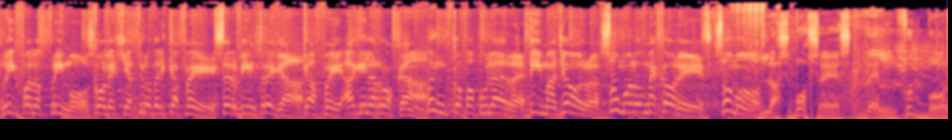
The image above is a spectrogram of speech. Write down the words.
Rifa Los Primos, Colegiatura del Café, Servientrega, Café Águila Roja, Banco Popular, Di Mayor, somos los mejores, somos Las voces del fútbol.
